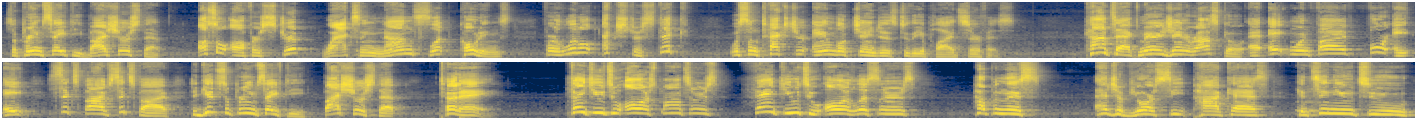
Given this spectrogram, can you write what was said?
Supreme Safety by SureStep also offers strip waxing non slip coatings for a little extra stick with some texture and look changes to the applied surface. Contact Mary Jane Orozco at 815 488 6565 to get Supreme Safety by SureStep today. Thank you to all our sponsors. Thank you to all our listeners helping this Edge of Your Seat podcast continue to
